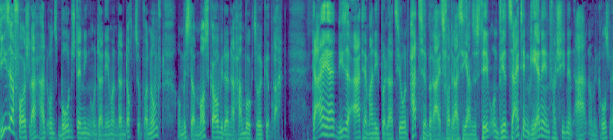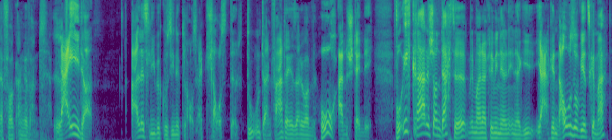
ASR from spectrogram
Dieser Vorschlag hat uns bodenständigen Unternehmern dann doch zur Vernunft und Mr. Moskau wieder nach Hamburg zurückgebracht. Daher diese Art der Manipulation hatte bereits vor 30 Jahren System und wird seitdem gerne in verschiedenen Arten und mit großem Erfolg angewandt. Leider alles liebe Cousine Klaus. Herr Klaus, du und dein Vater, ihr seid aber hochanständig. Wo ich gerade schon dachte, mit meiner kriminellen Energie, ja, genau so wird's gemacht.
